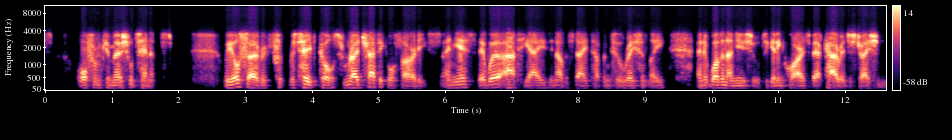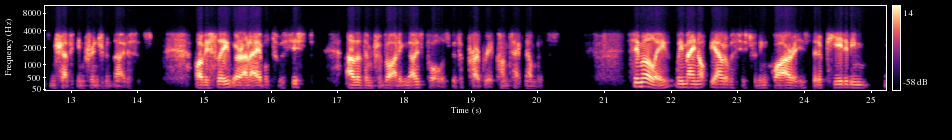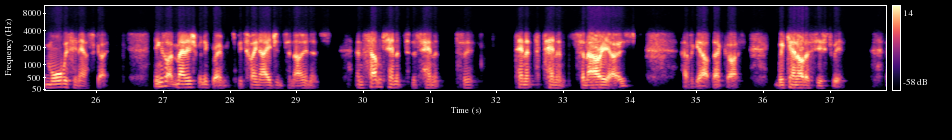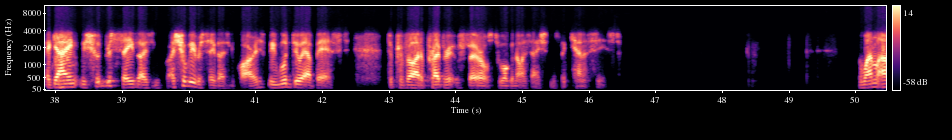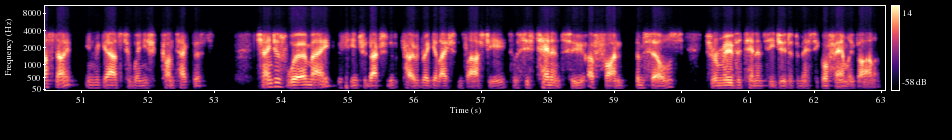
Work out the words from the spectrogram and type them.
or from commercial tenants we also re received calls from road traffic authorities. And yes, there were RTAs in other states up until recently, and it wasn't unusual to get inquiries about car registrations and traffic infringement notices. Obviously, we're unable to assist other than providing those callers with appropriate contact numbers. Similarly, we may not be able to assist with inquiries that appear to be more within our scope. Things like management agreements between agents and owners, and some tenants to tenants tenant to tenant scenarios, have a go at that, guys, we cannot assist with. Again, we should receive those, uh, should we receive those inquiries, we would do our best to provide appropriate referrals to organisations that can assist. One last note in regards to when you should contact us. Changes were made with the introduction of COVID regulations last year to assist tenants who find themselves to remove the tenancy due to domestic or family violence.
